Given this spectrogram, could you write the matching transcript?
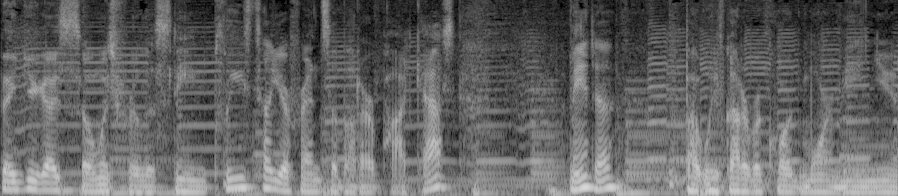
thank you guys so much for listening. Please tell your friends about our podcast. Amanda, but we've got to record more, me and you.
